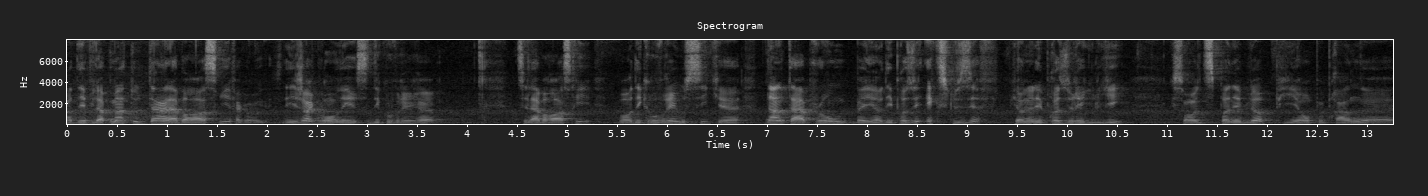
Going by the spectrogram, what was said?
en développement tout le temps à la brasserie. Les gens qui vont venir ici découvrir euh, la brasserie vont découvrir aussi que dans le taproom, ben, il y a des produits exclusifs, puis on a des produits réguliers qui sont disponibles là, puis on peut prendre euh,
